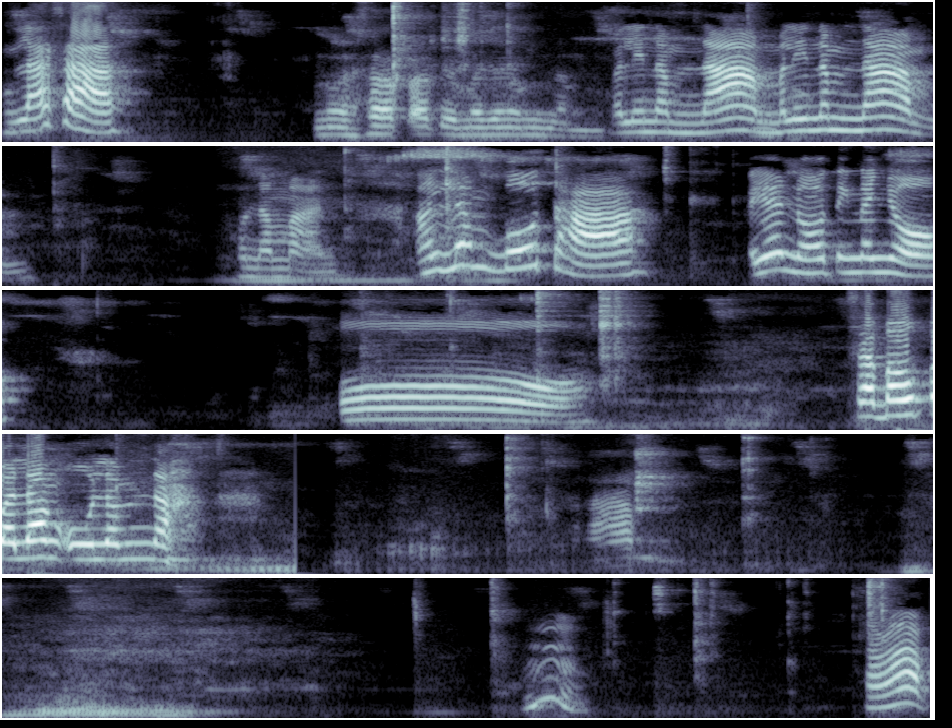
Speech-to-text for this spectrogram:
Ang lasa. Masarap ate, malinamnam. Malinamnam. Malinamnam. Ako naman. Ang lambot ha. Ayan no, tingnan nyo. Oh. Sabaw pa lang, ulam na. Sarap. Mm. Sarap.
